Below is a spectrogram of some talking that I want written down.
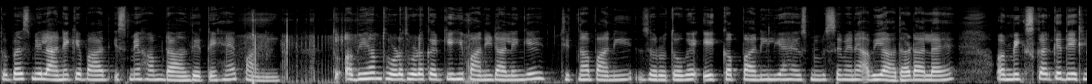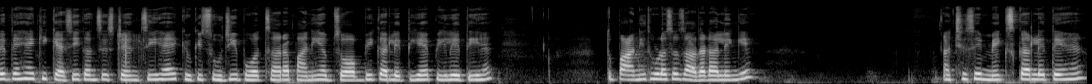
तो बस मिलाने के बाद इसमें हम डाल देते हैं पानी। तो अभी हम थोड़ा थोड़ा करके ही पानी डालेंगे। जितना पानी ज़रूरत होगा एक कप पानी लिया है उसमें से मैंने अभी आधा डाला है। और मिक्स करके देख लेते हैं कि कैसी कंसिस्टेंसी है, क्योंकि सूजी बहुत सारा पानी अब्जॉर्ब भी कर लेती है, पी लेती है। तो पानी थोड़ा सा ज़्यादा डालेंगे। अच्छे से मिक्स कर लेते हैं।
